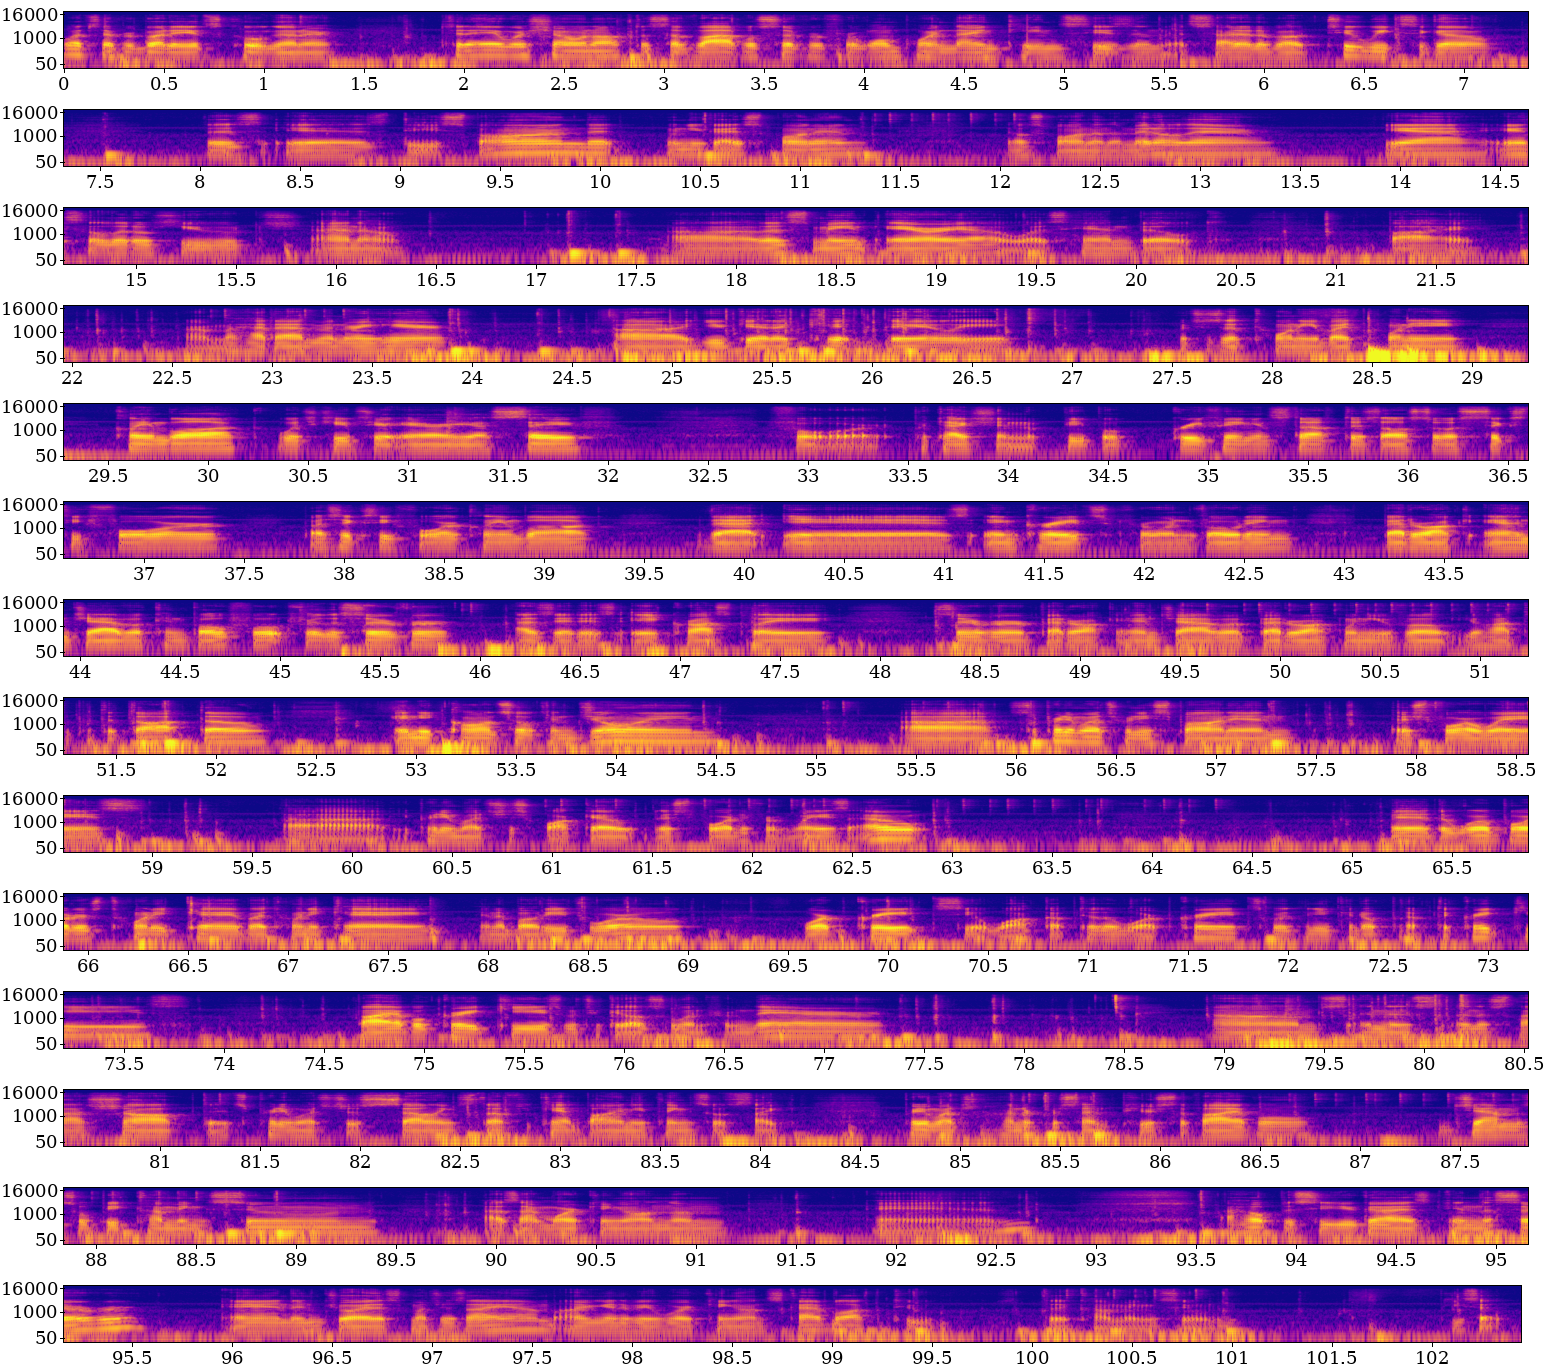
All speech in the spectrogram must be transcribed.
What's everybody, it's Cool Gunner. Today we're showing off the survival server for 1.19 season. It started about two weeks ago. This is the spawn that when you guys spawn in, you'll spawn in the middle there. Yeah, it's a little huge, I know. Uh, this main area was hand built by our my head admin right here. Uh, you get a kit daily, which is a 20 by 20 claim block, which keeps your area safe for protection of people griefing and stuff. There's also a 64 by 64 claim block that is in crates for when voting. Bedrock and Java can both vote for the server as it is a crossplay server, Bedrock and Java. Bedrock, when you vote, you'll have to put the dot though. Any console can join. Uh, so pretty much when you spawn in, there's four ways uh, you pretty much just walk out. There's four different ways out. Uh, the world border is 20k by 20k in about each world. Warp crates, you'll walk up to the warp crates where then you can open up the crate keys. Viable crate keys, which you can also win from there. Um, so in this in this last shop, it's pretty much just selling stuff. You can't buy anything, so it's like pretty much 100% pure survival. Gems will be coming soon as I'm working on them. And I hope to see you guys in the server and enjoy it as much as I am. I'm going to be working on Skyblock 2 the coming soon. Peace out.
